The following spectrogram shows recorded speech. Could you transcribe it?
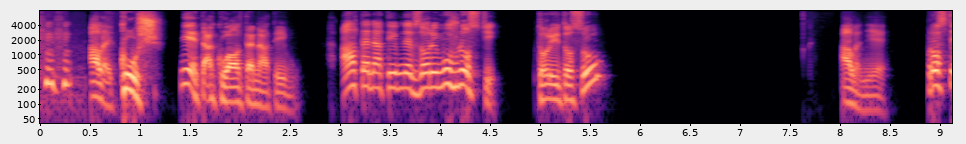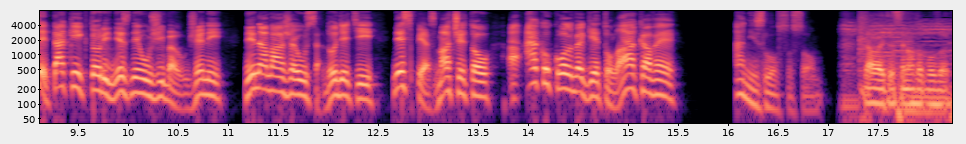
Ale kuš, nie takú alternatívu. Alternatívne vzory mužnosti. Ktorí to sú? Ale nie. Proste takí, ktorí nezneužívajú ženy, nenavážajú sa do detí, nespia s mačetou a akokoľvek je to lákavé, ani s lososom. Dávajte si na to pozor.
